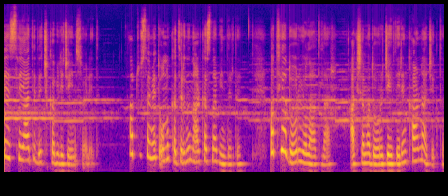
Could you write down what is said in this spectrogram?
ve seyahate de çıkabileceğini söyledi. Abdülsamet onu katırının arkasına bindirdi. Batıya doğru yol aldılar. Akşama doğru Cevder'in karnı acıktı.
